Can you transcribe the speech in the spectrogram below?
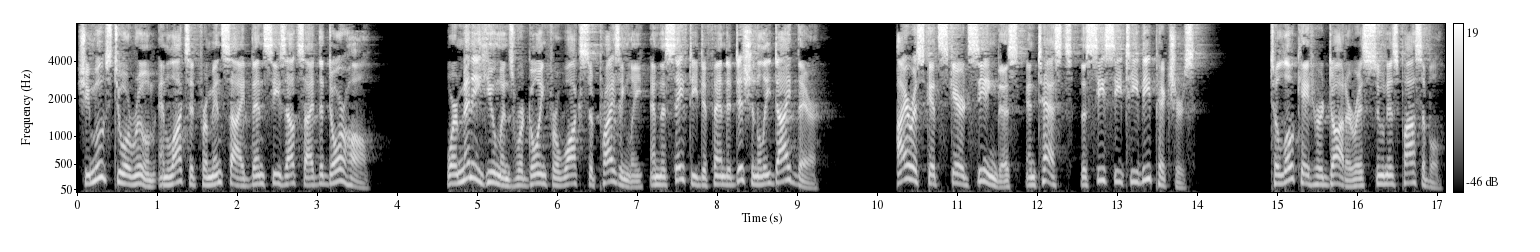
She moves to a room and locks it from inside then sees outside the door hall. Where many humans were going for walks surprisingly and the safety defend additionally died there. Iris gets scared seeing this and tests the CCTV pictures. To locate her daughter as soon as possible.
